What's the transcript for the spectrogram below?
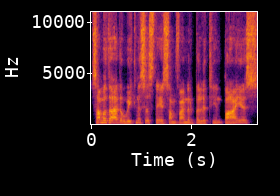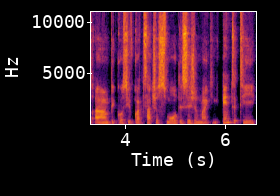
Some of the other weaknesses, there's some vulnerability and bias um, because you've got such a small decision-making entity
